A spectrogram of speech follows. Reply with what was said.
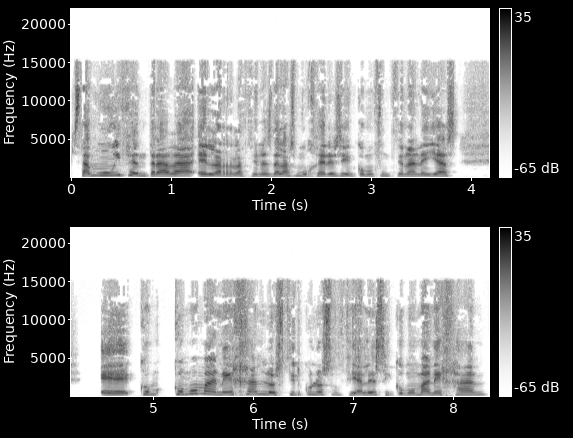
Está muy centrada en las relaciones de las mujeres y en cómo funcionan ellas eh, cómo, manejan los círculos sociales y cómo manejan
